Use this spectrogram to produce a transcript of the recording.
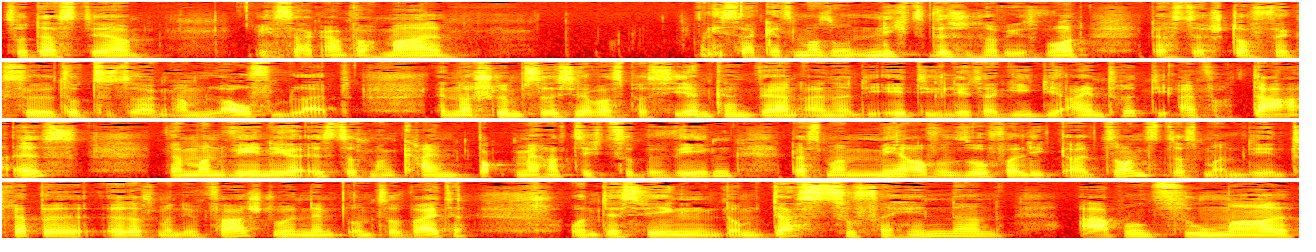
sodass der, ich sag einfach mal, ich sage jetzt mal so ein nichts wissenschaftliches Wort, dass der Stoffwechsel sozusagen am Laufen bleibt. Denn das Schlimmste ist ja, was passieren kann während einer Diät, die Lethargie, die eintritt, die einfach da ist, wenn man weniger isst, dass man keinen Bock mehr hat, sich zu bewegen, dass man mehr auf dem Sofa liegt als sonst, dass man die Treppe, äh, dass man den Fahrstuhl nimmt und so weiter. Und deswegen, um das zu verhindern, ab und zu mal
